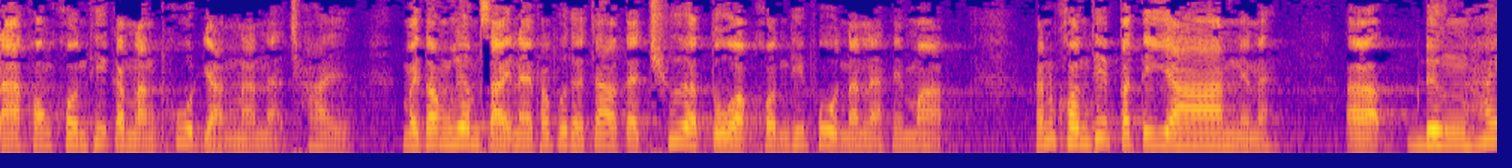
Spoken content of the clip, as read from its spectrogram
นาของคนที่กำลังพูดอย่างนั้นอะใช่ ไม่ต้องเลื่อมใสในพระพุทธเจ้า แต่เชื่อตัวคนที่พูดนั้นแหละให้มากฉะนั้นคนที่ปฏิญาณเนี่ยนะดึงให้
